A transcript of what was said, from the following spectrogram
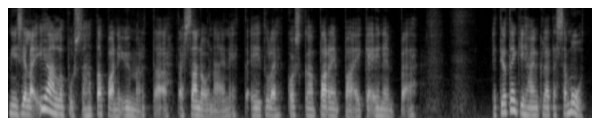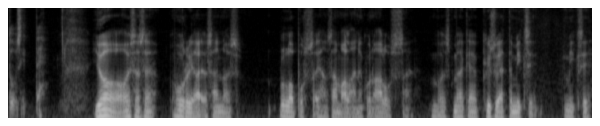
Niin siellä ihan lopussahan Tapani ymmärtää tai sanoo näin, että ei tule koskaan parempaa eikä enempää – että jotenkin hän kyllä tässä muuttuu sitten. Joo, olisi se hurjaa, jos hän olisi lopussa ihan samanlainen kuin alussa. Voisi melkein kysyä, että miksi, miksi,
